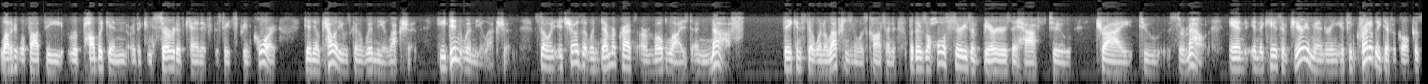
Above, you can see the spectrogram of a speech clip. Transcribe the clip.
a lot of people thought the Republican or the conservative candidate for the state Supreme Court, Daniel Kelly, was going to win the election. He didn't win the election. So it shows that when Democrats are mobilized enough, they can still win elections in Wisconsin, but there's a whole series of barriers they have to try to surmount. And in the case of gerrymandering, it's incredibly difficult because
